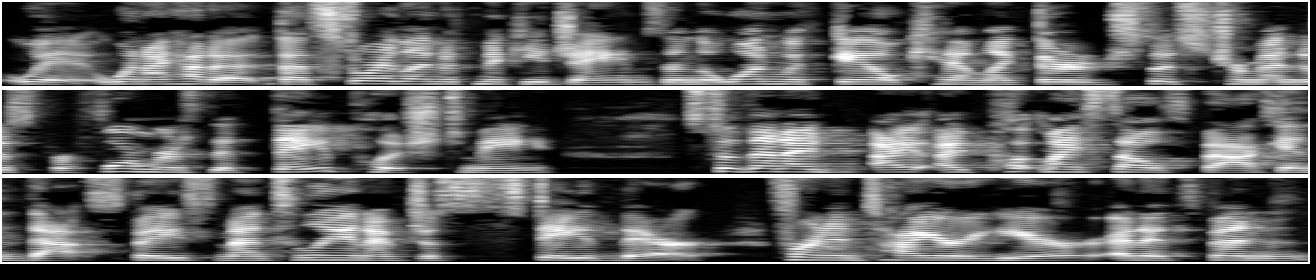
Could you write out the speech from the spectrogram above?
when I had a, that storyline with Mickie James and the one with Gail Kim, like they're such tremendous performers that they pushed me so then I, I, I put myself back in that space mentally, and I've just stayed there for an entire year, and it's been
